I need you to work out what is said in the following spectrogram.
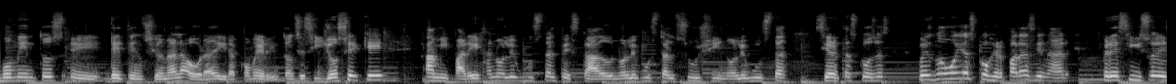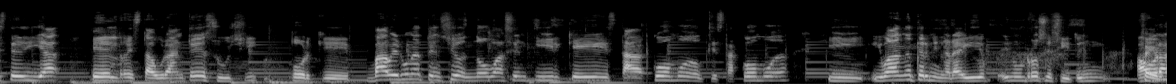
momentos eh, de tensión a la hora de ir a comer. Entonces, si yo sé que a mi pareja no le gusta el pescado, no le gusta el sushi, no le gustan ciertas cosas, pues no voy a escoger para cenar preciso este día el restaurante de sushi porque va a haber una tensión, no va a sentir que está cómodo, que está cómoda y, van a terminar ahí en un rocecito. ahora,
